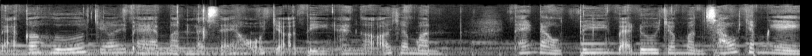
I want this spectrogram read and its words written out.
đã có hứa với ba mình là sẽ hỗ trợ tiền ăn ở cho mình. Tháng đầu tiên bà đưa cho mình 600 ngàn.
